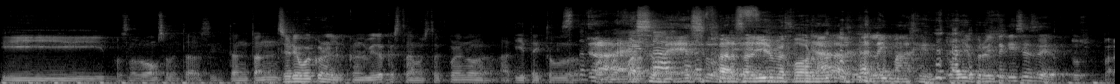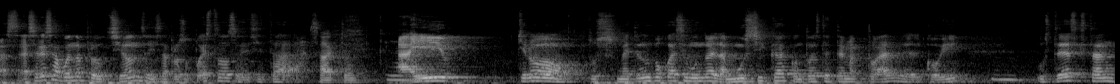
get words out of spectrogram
Y pues nos lo vamos a aventar, sí. Tan, tan en serio voy con el, con el video que está, me estoy poniendo a dieta y todo. Ah, Para- eso, eso. para salir mejor, Ya, ¿no? ver la imagen. Oye, pero ahorita que dices de, pues, para hacer esa buena producción se necesita presupuesto, se necesita... Exacto. Claro. Ahí quiero, pues, meter un poco a ese mundo de la música con todo este tema actual del COVID. Ustedes que están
